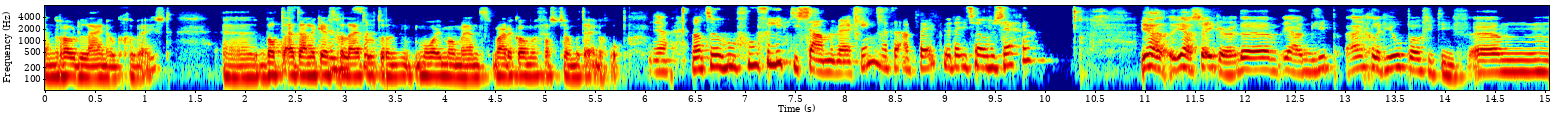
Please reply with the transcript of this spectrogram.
een rode lijn ook geweest. Uh, wat uiteindelijk heeft geleid tot een mooi moment, maar daar komen we vast zo meteen nog op. Ja, want hoe, hoe verliep die samenwerking met de AP? Kun je daar iets over zeggen? Ja, ja zeker. De, ja, het liep eigenlijk heel positief. Um, uh,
